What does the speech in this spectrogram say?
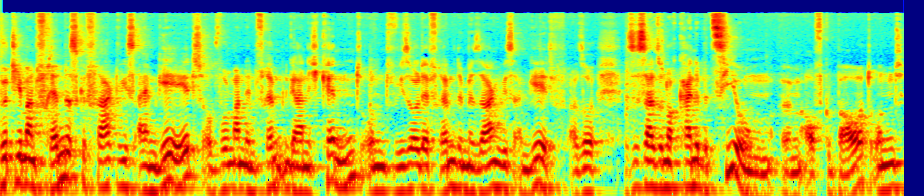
wird jemand Fremdes gefragt, wie es einem geht, obwohl man den Fremden gar nicht kennt. Und wie soll der Fremde mir sagen, wie es einem geht? Also es ist also noch keine Beziehung ähm, aufgebaut und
